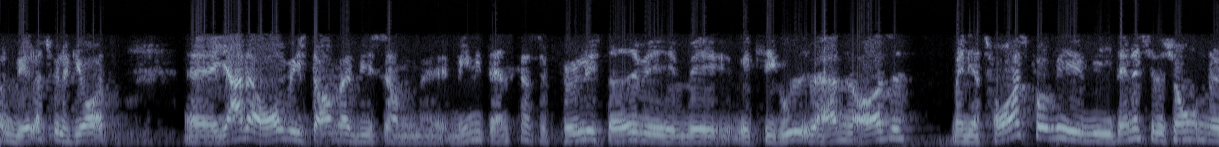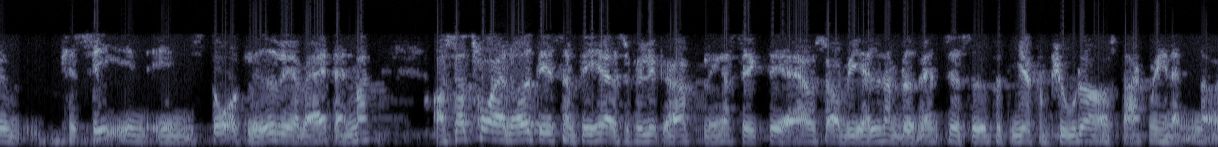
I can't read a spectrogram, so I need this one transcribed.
end vi ellers ville have gjort. jeg er da overvist om, at vi som øh, menige danskere selvfølgelig stadig vil, vil, vil kigge ud i verden også men jeg tror også på, at vi, vi i denne situation øh, kan se en, en stor glæde ved at være i Danmark. Og så tror jeg noget af det, som det her selvfølgelig gør på længere sigt, det er jo så, at vi alle sammen er blevet vant til at sidde på de her computer og snakke med hinanden og,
